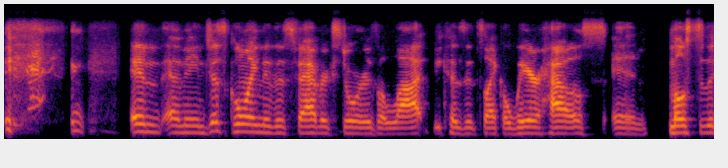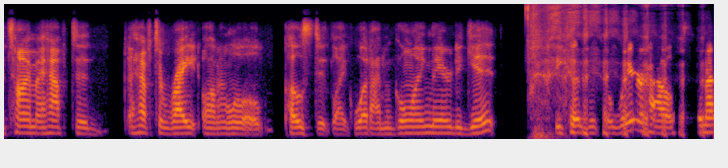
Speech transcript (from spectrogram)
and i mean just going to this fabric store is a lot because it's like a warehouse and most of the time i have to i have to write on a little post-it like what i'm going there to get because it's a warehouse and I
